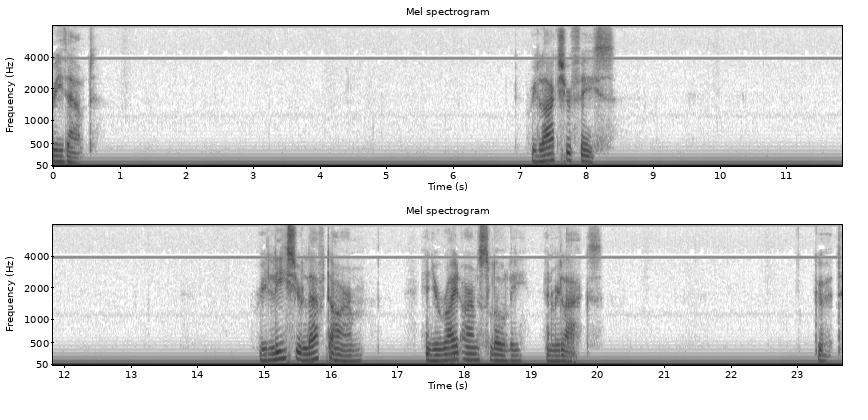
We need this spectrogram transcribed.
Breathe out. Relax your face. Release your left arm and your right arm slowly and relax. Good.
